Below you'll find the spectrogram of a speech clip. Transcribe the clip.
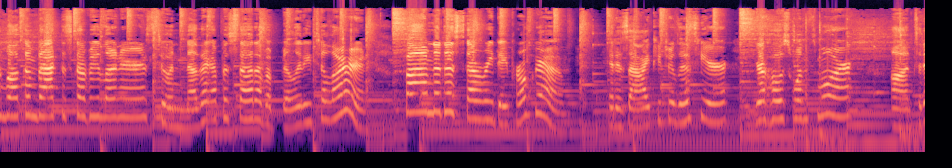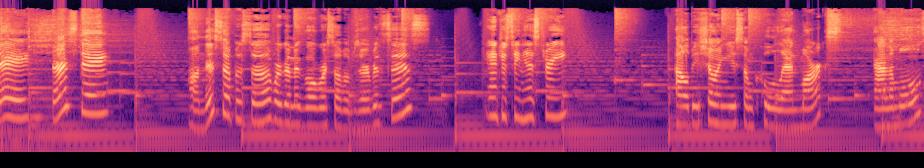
and welcome back, Discovery Learners, to another episode of Ability to Learn from the Discovery Day program. It is I, Teacher Liz, here, your host once more. On today, Thursday, on this episode, we're going to go over some observances, interesting history. I'll be showing you some cool landmarks, animals,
